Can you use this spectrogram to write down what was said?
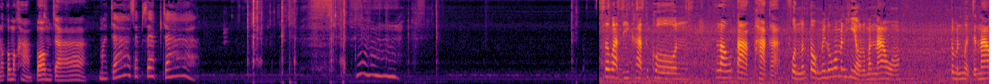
แล้วก็มะขามป้อมจ้า มาจ้า แซ่บๆจ้าสวัสดีค่ะทุกคน เราตากผักอะ่ะ ฝนมันตกไม่รู้ว่ามันเหี่ยวหรือมันเน่าอะ แต่มันเหมือนจะเน่า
